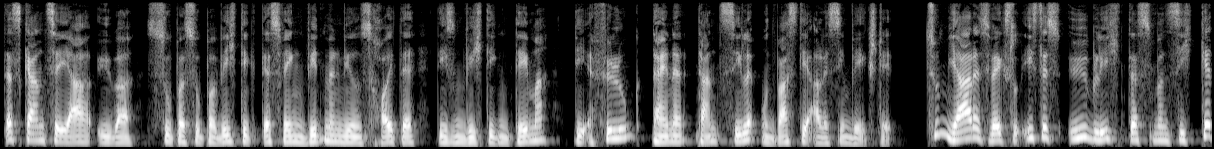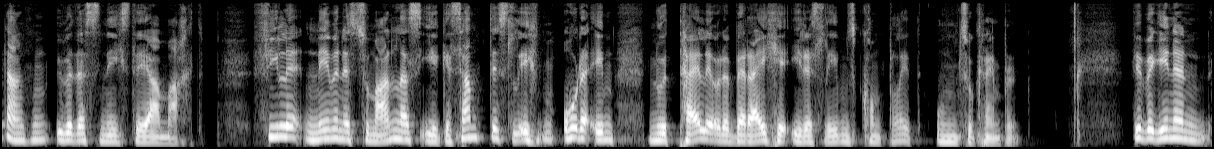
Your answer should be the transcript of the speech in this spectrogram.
das ganze Jahr über super, super wichtig. Deswegen widmen wir uns heute diesem wichtigen Thema, die Erfüllung deiner Tanzziele und was dir alles im Weg steht. Zum Jahreswechsel ist es üblich, dass man sich Gedanken über das nächste Jahr macht. Viele nehmen es zum Anlass, ihr gesamtes Leben oder eben nur Teile oder Bereiche ihres Lebens komplett umzukrempeln. Wir beginnen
